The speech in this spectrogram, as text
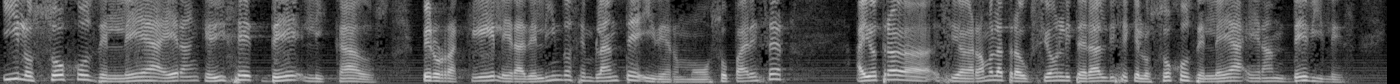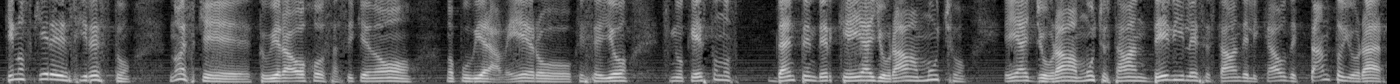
Y los ojos de Lea eran, que dice, delicados, pero Raquel era de lindo semblante y de hermoso parecer. Hay otra, si agarramos la traducción literal, dice que los ojos de Lea eran débiles, ¿Qué nos quiere decir esto? No es que tuviera ojos así que no, no pudiera ver o qué sé yo, sino que esto nos da a entender que ella lloraba mucho. Ella lloraba mucho, estaban débiles, estaban delicados de tanto llorar.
